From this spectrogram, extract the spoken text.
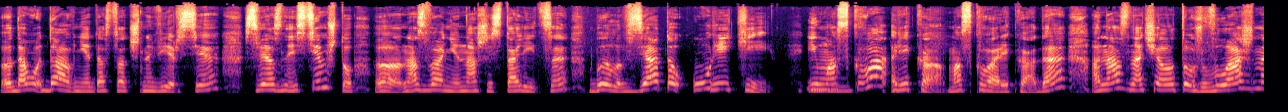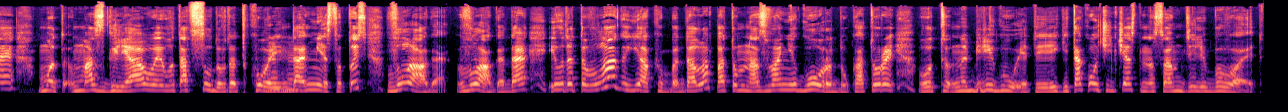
э, давняя достаточно версия, связанная с тем, что э, название нашей столицы было взято у реки. И Москва река, Москва река, да, она означала тоже влажная, вот мозглявая, вот отсюда вот этот корень, mm-hmm. да, место, то есть влага, влага, да, и вот эта влага якобы дала потом название городу, который вот на берегу этой реки. Так очень часто на самом деле бывает.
